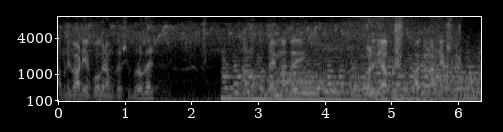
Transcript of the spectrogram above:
આપણી વાડીએ પ્રોગ્રામ કરશું. બરોબર? હાલો તો જય માતાજી. મળીએ આપણે આગળ નેક્સ્ટ વીડિયો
